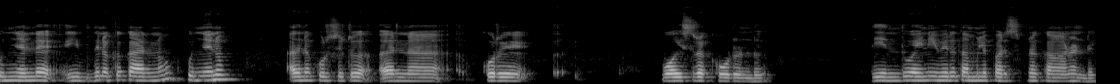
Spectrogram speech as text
കുഞ്ഞന്റെ ഇതിനൊക്കെ കാരണം കുഞ്ഞനും അതിനെക്കുറിച്ചിട്ട് പിന്നെ കുറേ വോയിസ് റെക്കോർഡ് ഉണ്ട് ഇത് എന്തോ ഇനി ഇവർ തമ്മിൽ പരസ്പരം കാണണ്ടേ?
